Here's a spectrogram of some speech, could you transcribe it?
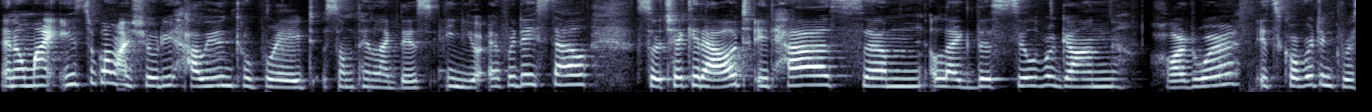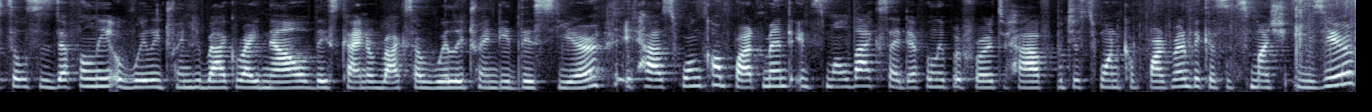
And on my Instagram, I showed you how you incorporate something like this in your everyday style. So check it out. It has um, like this silver gun hardware. It's covered in crystals. It's definitely a really trendy bag right now. These kind of bags are really trendy this year. It has one compartment. In small bags, I definitely prefer to have just one compartment because it's much easier.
